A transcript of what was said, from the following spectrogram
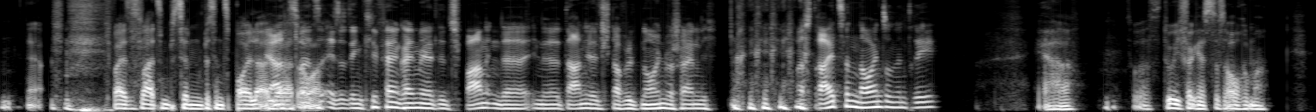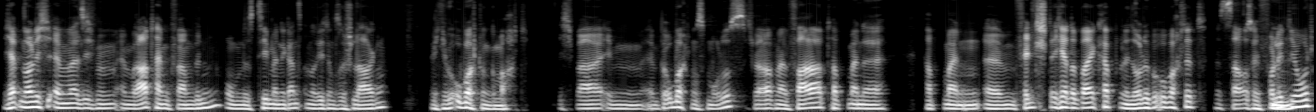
Ich weiß, es war jetzt ein bisschen, ein bisschen Spoiler Ja, jetzt, also den Cliffhanger kann ich mir jetzt sparen in der, in der Daniel Staffel 9 wahrscheinlich. Was 13, 9 so den Dreh? ja, sowas. Du, ich vergesse das auch immer. Ich habe neulich, ähm, als ich mit dem Radheim gefahren bin, um das Thema in eine ganz andere Richtung zu schlagen, habe ich eine Beobachtung gemacht. Ich war im äh, Beobachtungsmodus. Ich war auf meinem Fahrrad, habe meine, hab meinen ähm, Feldstecher dabei gehabt und die Leute beobachtet. Das sah aus wie ein Vollidiot.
